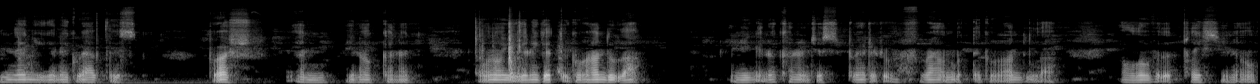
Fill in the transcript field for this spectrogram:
And then you're gonna grab this brush and you know kind of oh no you're gonna get the grandula and you're gonna kind of just spread it around with the grandula all over the place you know.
